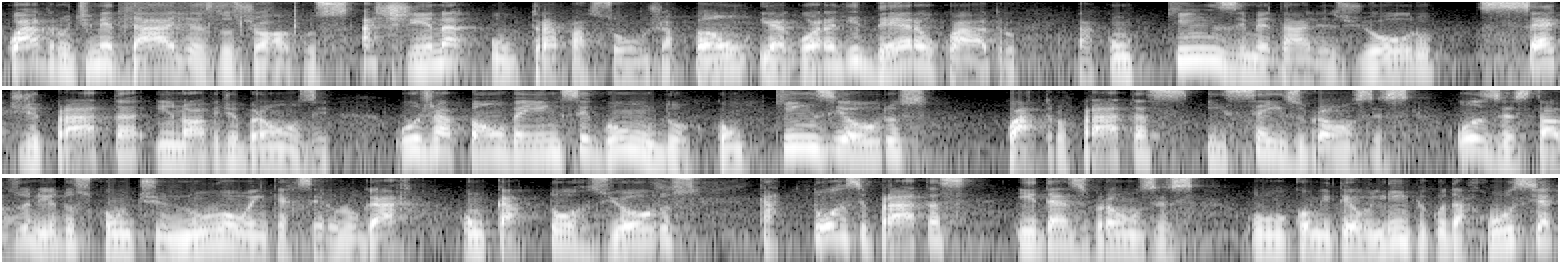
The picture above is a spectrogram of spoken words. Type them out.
quadro de medalhas dos Jogos. A China ultrapassou o Japão e agora lidera o quadro. Está com 15 medalhas de ouro, 7 de prata e 9 de bronze. O Japão vem em segundo, com 15 ouros, 4 pratas e 6 bronzes. Os Estados Unidos continuam em terceiro lugar, com 14 ouros, 14 pratas e 10 bronzes. O Comitê Olímpico da Rússia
